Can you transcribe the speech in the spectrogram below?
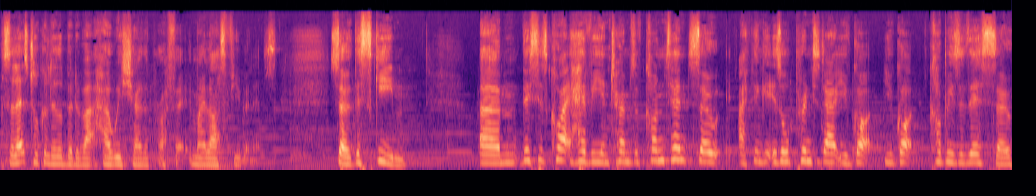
So let's talk a little bit about how we share the profit in my last few minutes. So the scheme. Um, this is quite heavy in terms of content, so I think it is all printed out. You've got you've got copies of this, so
